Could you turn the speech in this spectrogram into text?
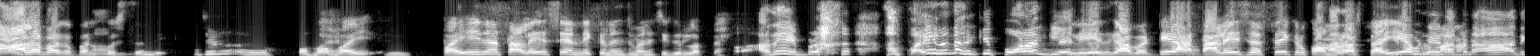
చాలా బాగా పనికొస్తుంది. చూడు, బొబ్బాయి. పైన తల వేసేయండి ఇక్కడ నుంచి మన చిగుర్లు వస్తాయి. అదే ఇప్పుడు ఆ పైన దానికి పోవడానికి లేదు. లేదు కాబట్టి ఆ తల వేసేస్తే ఇక్కడ కొమ్మలు వస్తాయి. అది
